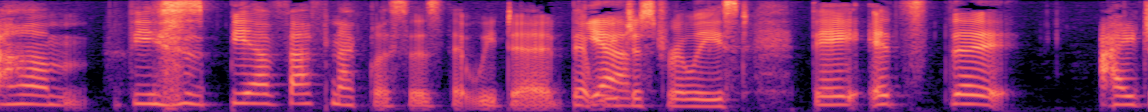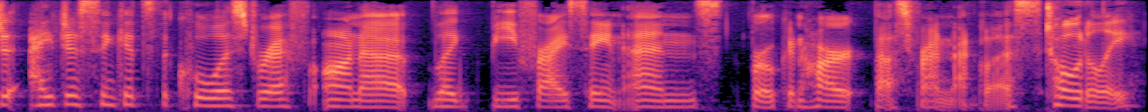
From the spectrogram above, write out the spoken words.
um these BFF necklaces that we did that Yeah. we just released. They it's the I, ju- I just think it's the coolest riff on a like B Fry St. N's broken heart best friend necklace. Totally.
